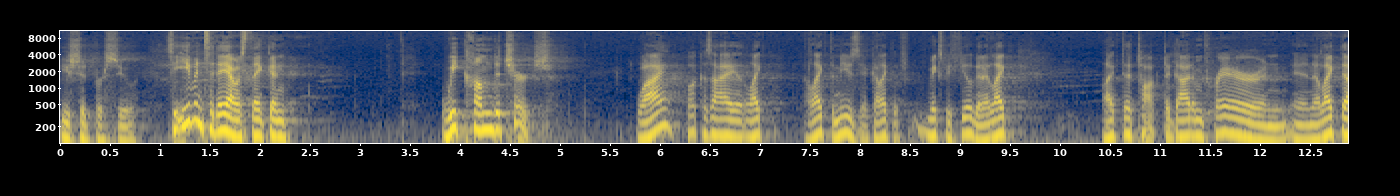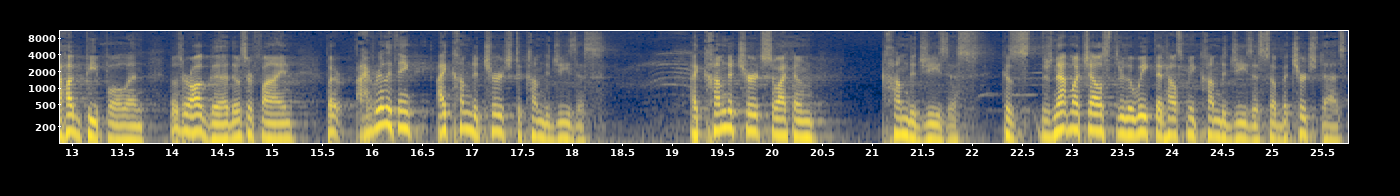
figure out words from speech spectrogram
you should pursue. See, even today I was thinking, we come to church. Why? Well, because I like, I like the music. I like it, it makes me feel good. I like I like to talk to God in prayer and, and I like to hug people, and those are all good, those are fine. But I really think I come to church to come to Jesus. I come to church so I can come to Jesus. Because there's not much else through the week that helps me come to Jesus, so, but church does.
